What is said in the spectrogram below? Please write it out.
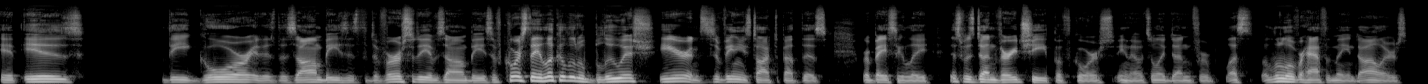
It is the gore, it is the zombies, it's the diversity of zombies. Of course, they look a little bluish here, and Savini's talked about this, where basically this was done very cheap, of course. You know, it's only done for less a little over half a million dollars.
